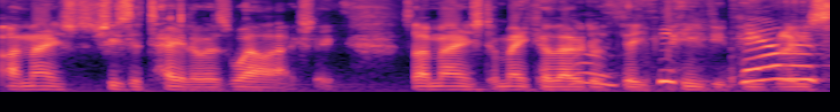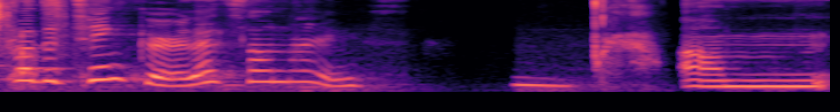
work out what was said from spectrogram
I managed, she's a tailor as well, actually. So I managed to make a load Oh, of the see, PvP blue Tailors for the tinker. That's so nice. Um,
